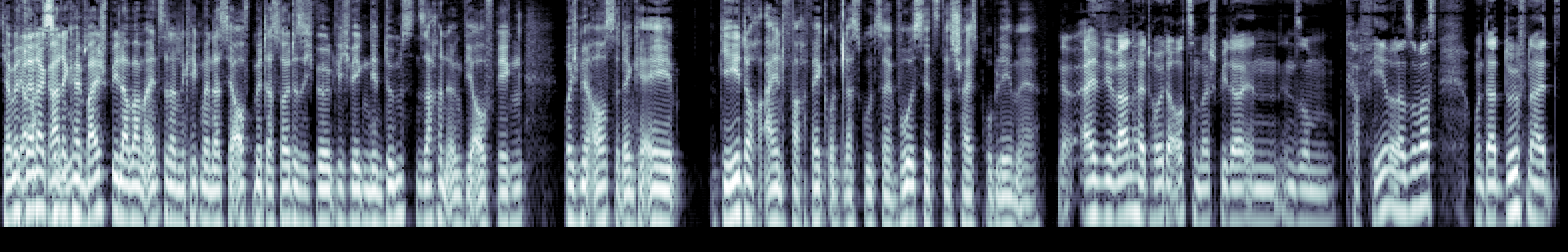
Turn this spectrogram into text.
Ich habe jetzt Ja, leider gerade absolut. kein Beispiel, aber im Einzelnen kriegt man das ja oft mit, dass Leute sich wirklich wegen den dümmsten Sachen irgendwie aufregen, wo ich mir auch so denke, ey, geh doch einfach weg und lass gut sein. Wo ist jetzt das scheiß Problem, ey? Ja, also wir waren halt heute auch zum Beispiel da in, in so einem Café oder sowas und da dürfen halt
